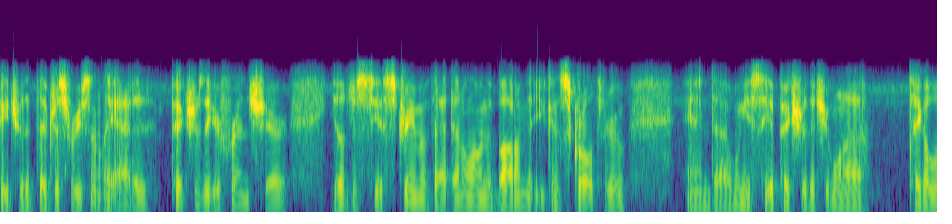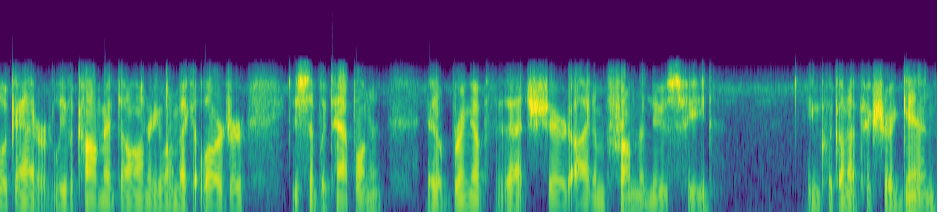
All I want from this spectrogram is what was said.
feature that they've just recently added. Pictures that your friends share, you'll just see a stream of that down along the bottom that you can scroll through. And uh, when you see a picture that you want to take a look at or leave a comment on or you want to make it larger, you simply tap on it. It'll bring up that shared item from the news feed. You can click on that picture again,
